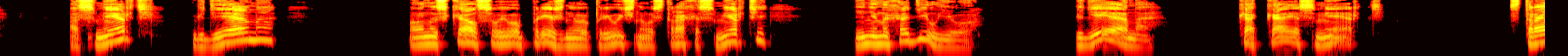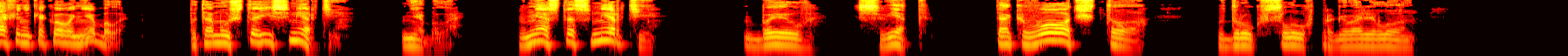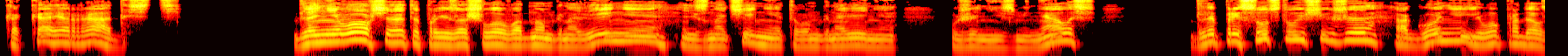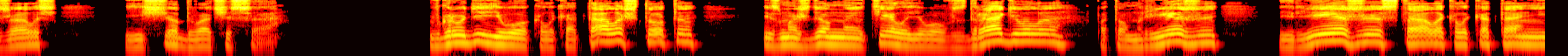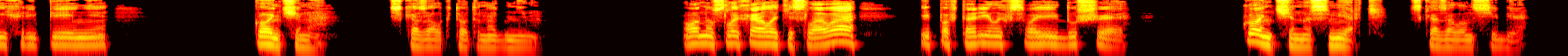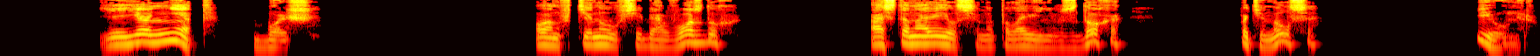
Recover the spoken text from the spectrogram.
А смерть? Где она? Он искал своего прежнего привычного страха смерти и не находил его. Где она? Какая смерть? Страха никакого не было, потому что и смерти не было. Вместо смерти был свет. Так вот что, вдруг вслух проговорил он. Какая радость! Для него все это произошло в одно мгновение, и значение этого мгновения уже не изменялось. Для присутствующих же агония его продолжалась еще два часа. В груди его колокотало что-то, изможденное тело его вздрагивало, потом реже и реже стало колокотание и хрипение. «Кончено», — сказал кто-то над ним. Он услыхал эти слова и повторил их в своей душе. «Кончена смерть», — сказал он себе. «Ее нет больше». Он втянул в себя воздух, остановился на половине вздоха, потянулся и умер.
